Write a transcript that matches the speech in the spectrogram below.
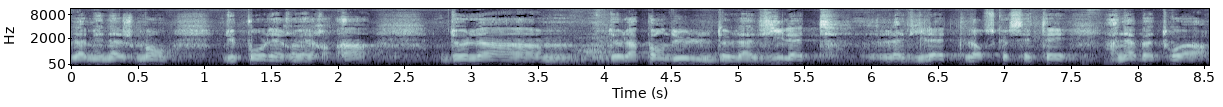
l'aménagement du pôle RER-A, de la, de la pendule de la Villette, la Villette lorsque c'était un abattoir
